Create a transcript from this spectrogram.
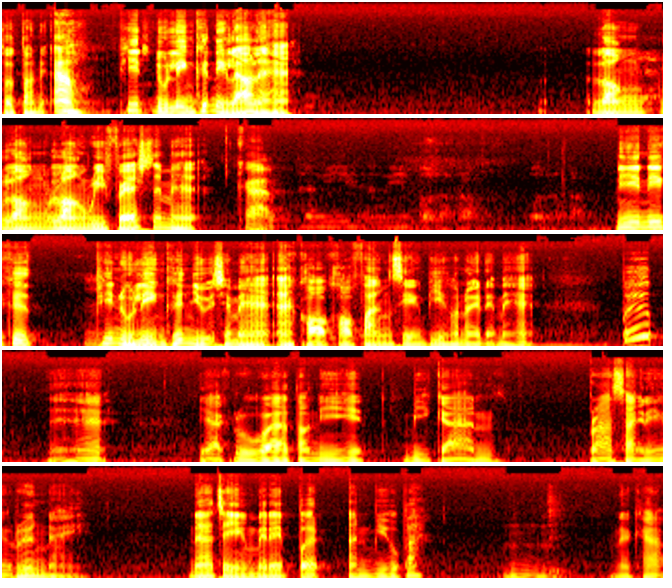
สดตอนนี้อ้าวพี่หนูลิงขึ้นอีกแล้วเหรอฮะ ลองลองลอง refresh ได้ไหมฮะครับนี่นี่คือพี่หนูลิงขึ้นอยู่ใช่ไหมฮะอะขอขอฟังเสียงพี่เขาหน่อยได้ไหมฮะปึ๊บนะฮะอยากรู้ว่าตอนนี้มีการปราศัยในเรื่องไหน น่าจะยังไม่ได้เปิดอันมิวปะอืมนะครับ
